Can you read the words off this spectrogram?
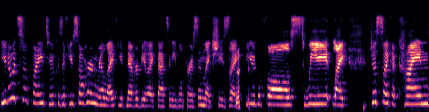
You know, it's so funny too, because if you saw her in real life, you'd never be like, that's an evil person. Like, she's like beautiful, sweet, like just like a kind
